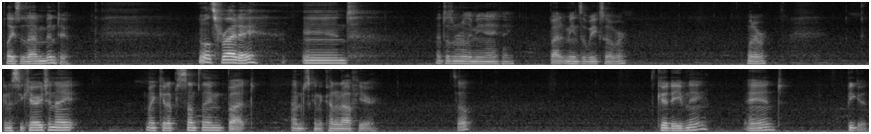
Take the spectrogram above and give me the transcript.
places I haven't been to. Well, it's Friday, and that doesn't really mean anything, but it means the week's over. Whatever. Gonna see Carrie tonight. Might get up to something, but I'm just gonna cut it off here. So, good evening and be good.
